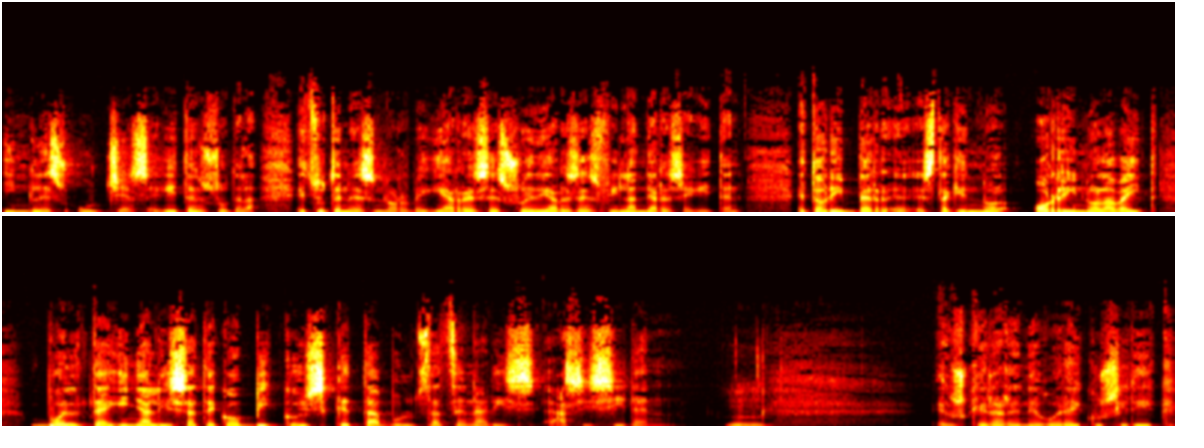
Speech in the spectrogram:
ingles utxez egiten zutela. Ez zuten ez norvegiarrez, ez suediarrez, ez finlandiarrez egiten. Eta hori, ber, ez dakit, nol, horri nolabait buelta egin alizateko bikoizketa bultzatzen ari, hasi ziren euskeraren egoera ikusirik,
